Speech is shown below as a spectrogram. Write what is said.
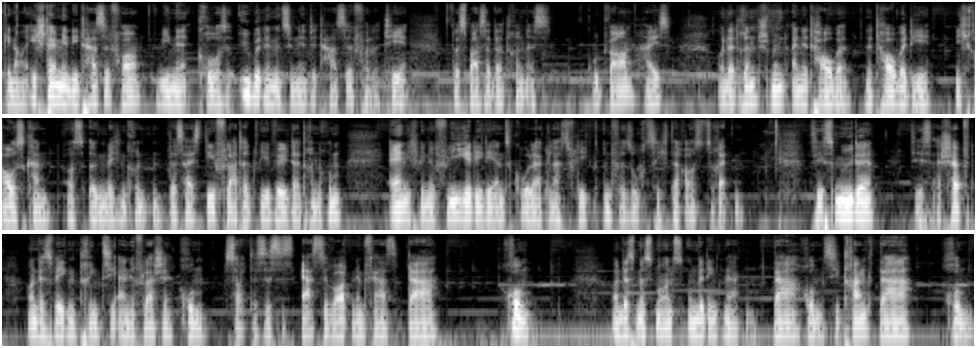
Genau, ich stelle mir die Tasse vor wie eine große, überdimensionierte Tasse voller Tee. Das Wasser da drin ist gut warm, heiß und da drin schwimmt eine Taube. Eine Taube, die nicht raus kann aus irgendwelchen Gründen. Das heißt, die flattert wie wild da drin rum, ähnlich wie eine Fliege, die dir ins Cola-Glas fliegt und versucht, sich daraus zu retten. Sie ist müde, sie ist erschöpft und deswegen trinkt sie eine Flasche rum. So, das ist das erste Wort in dem Vers. Da rum. Und das müssen wir uns unbedingt merken. Darum. Sie trank da rum.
